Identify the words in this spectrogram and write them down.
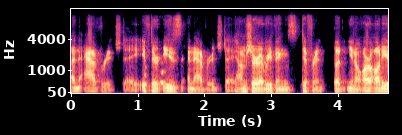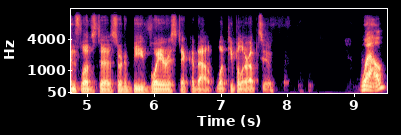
an average day, if there is an average day. I'm sure everything's different, but you know, our audience loves to sort of be voyeuristic about what people are up to. Well,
